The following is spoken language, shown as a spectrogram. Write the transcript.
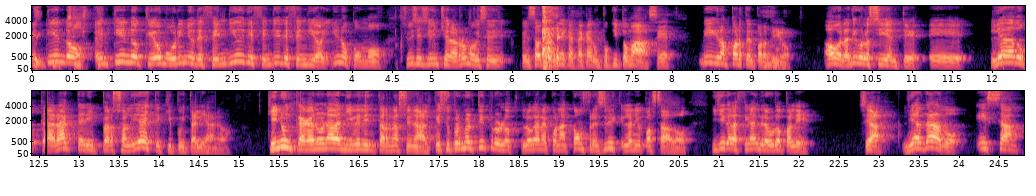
Entiendo, entiendo que O Mourinho defendió y defendió y defendió. Y uno como, si hubiese sido hincha de la Roma, hubiese pensado que tenía que atacar un poquito más. ¿eh? Vi gran parte del partido. Ahora, digo lo siguiente. Eh, le ha dado carácter y personalidad a este equipo italiano que nunca ganó nada a nivel internacional, que su primer título lo, gana con la Conference League el año pasado y llega a la final de la Europa League. O sea, le ha dado esa,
